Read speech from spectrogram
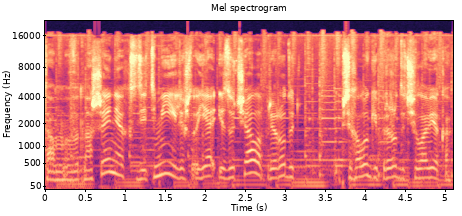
там в отношениях с детьми или что. Я изучала природу психологии природы человека.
